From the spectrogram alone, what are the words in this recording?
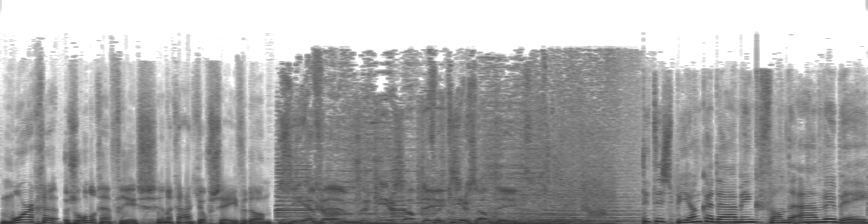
Morgen zonnig en fris en een graadje of 7 dan. ZFM, verkeersupdate. verkeersupdate. Dit is Bianca Damink van de ANWB.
